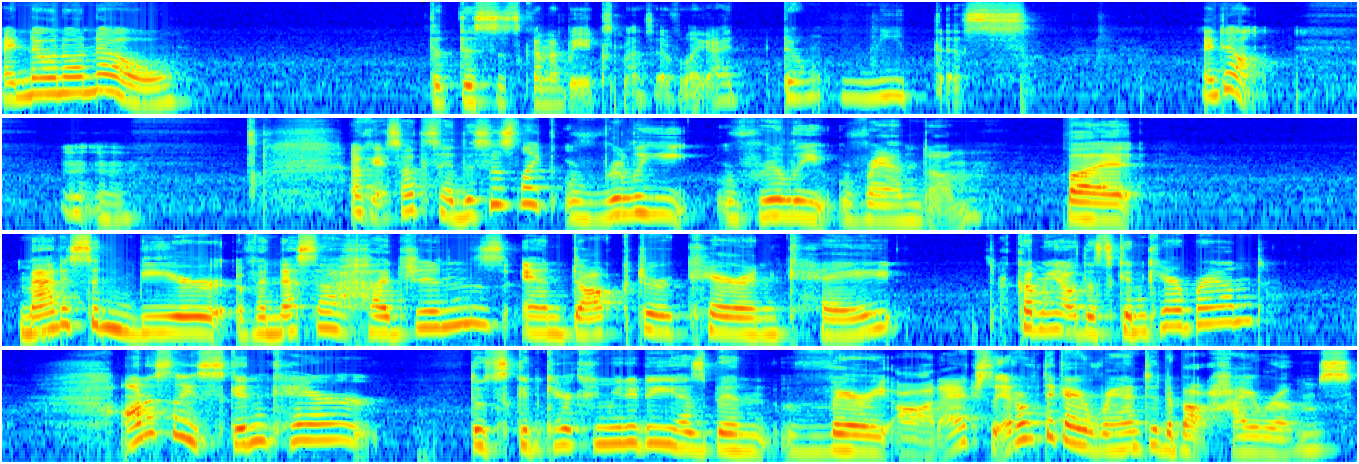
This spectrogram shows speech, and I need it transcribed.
I know, no, no, that this is going to be expensive. Like, I don't need this. I don't. Mm-mm. Okay, so I have to say, this is like really, really random. But Madison Beer, Vanessa Hudgens, and Dr. Karen K are coming out with a skincare brand honestly, skincare, the skincare community has been very odd. Actually, I don't think I ranted about Hyram's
